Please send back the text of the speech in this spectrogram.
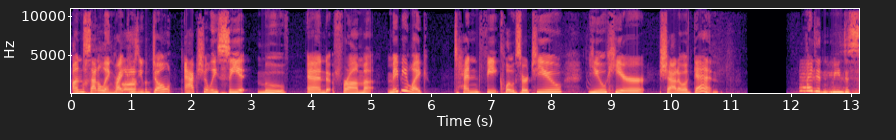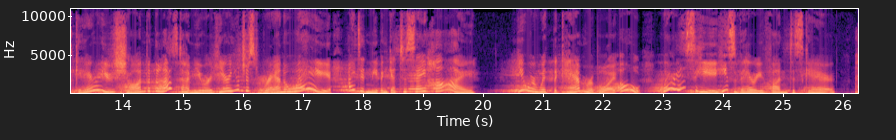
unsettling, right? Cuz you don't actually see it move. And from maybe like 10 feet closer to you, you hear Shadow again. I didn't mean to scare you, Sean, but the last time you were here, you just ran away. I didn't even get to say hi. You were with the camera boy. Oh, where is he? He's very fun to scare.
